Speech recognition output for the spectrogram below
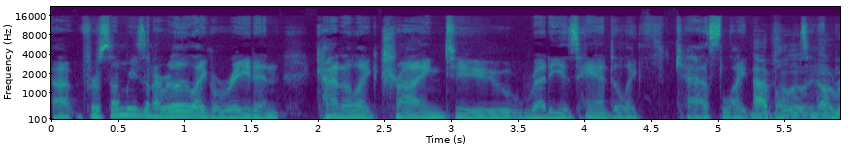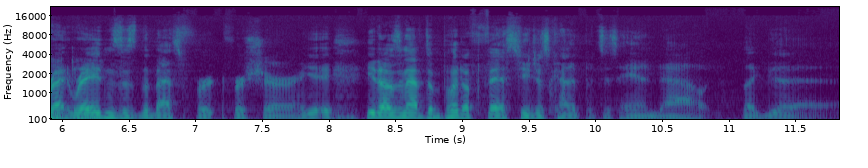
uh, for some reason I really like Raiden kind of like trying to ready his hand to like cast lightning bolts. Absolutely. No, Ra- Raiden's is the best for for sure. He, he doesn't have to put a fist. He just kind of puts his hand out, like, uh,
